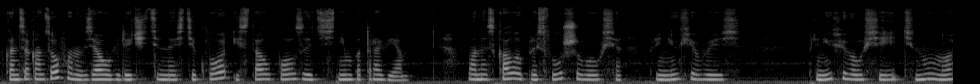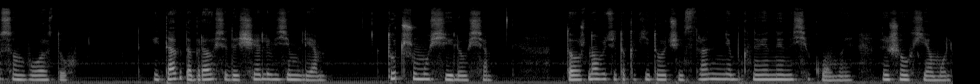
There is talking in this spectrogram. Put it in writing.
В конце концов он взял увеличительное стекло и стал ползать с ним по траве. Он искал и прислушивался, принюхиваясь, принюхивался и тянул носом воздух. И так добрался до щели в земле. Тут шум усилился. Должно быть, это какие-то очень странные необыкновенные насекомые, решил Хемуль.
